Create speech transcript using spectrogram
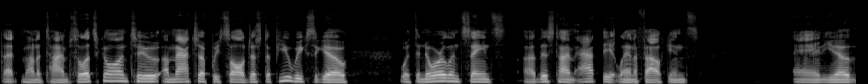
that amount of time. So let's go on to a matchup we saw just a few weeks ago with the New Orleans Saints. Uh, this time at the Atlanta Falcons, and you know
